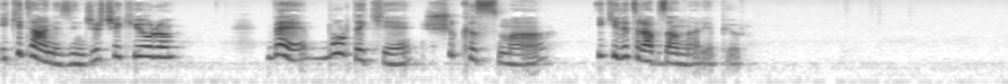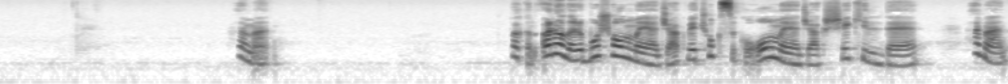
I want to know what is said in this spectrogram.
iki tane zincir çekiyorum ve buradaki şu kısma ikili trabzanlar yapıyorum. Hemen bakın araları boş olmayacak ve çok sıkı olmayacak şekilde hemen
